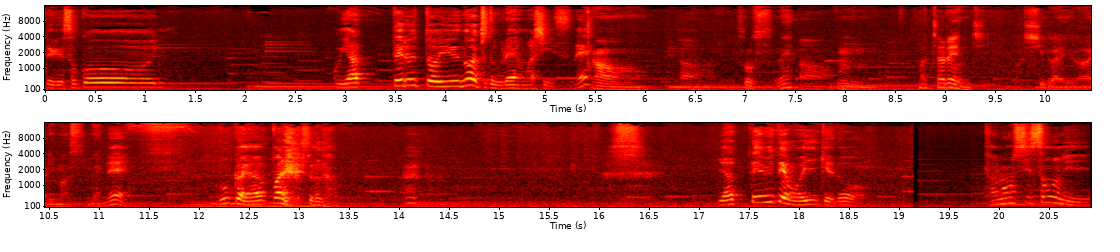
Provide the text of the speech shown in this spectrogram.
でそこをやってるというのはちょっと羨ましいですね。ああ。あそうっすね。うん。まあチャレンジはしがいがありますね。ね僕はやっぱりそのやってみてもいいけど楽しそうに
